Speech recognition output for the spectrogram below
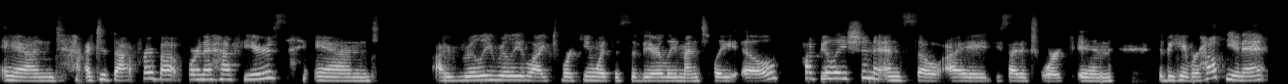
And I did that for about four and a half years. And I really, really liked working with the severely mentally ill population. And so I decided to work in the behavioral health unit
